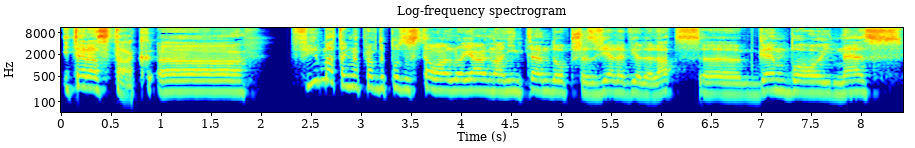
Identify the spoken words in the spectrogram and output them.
I teraz tak, e, firma tak naprawdę pozostała lojalna Nintendo przez wiele, wiele lat. E, Game Boy, NES,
